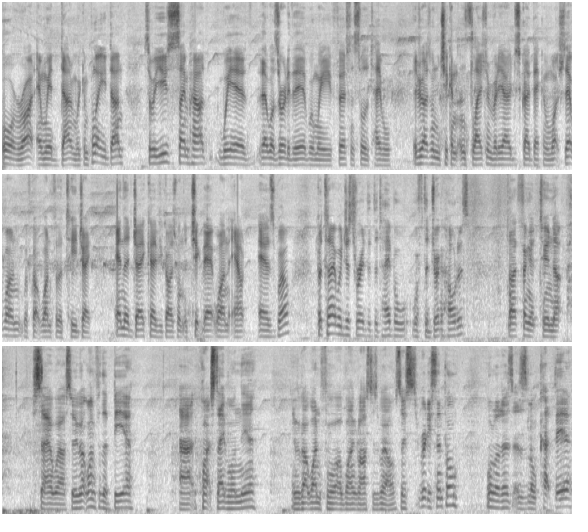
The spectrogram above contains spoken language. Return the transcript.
Alright, and we're done. We're completely done. So we used the same hardware that was already there when we first installed the table. If you guys want to check an installation video, just go back and watch that one. We've got one for the TJ and the JK if you guys want to check that one out as well. But today we just redid the table with the drink holders. I think it turned up so well. So we've got one for the beer, uh, quite stable in there. And we've got one for a wine glass as well. So it's really simple. All it is is a little cut there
